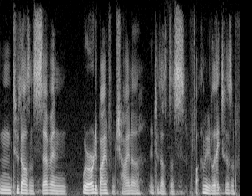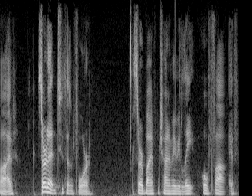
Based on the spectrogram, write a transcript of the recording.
in 2007, we were already buying from China in 2005, maybe late 2005. Started in 2004. Started buying from China maybe late 05.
